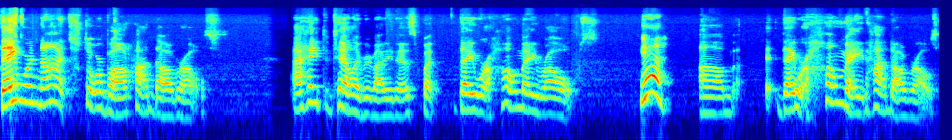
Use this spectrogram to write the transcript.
They were not store bought hot dog rolls. I hate to tell everybody this, but they were homemade rolls. Yeah. Um, they were homemade hot dog rolls,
